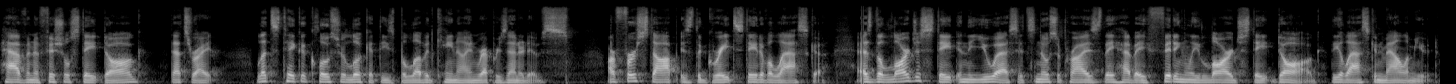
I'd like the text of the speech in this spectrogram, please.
have an official state dog? That's right. Let's take a closer look at these beloved canine representatives. Our first stop is the great state of Alaska. As the largest state in the U.S., it's no surprise they have a fittingly large state dog, the Alaskan Malamute.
